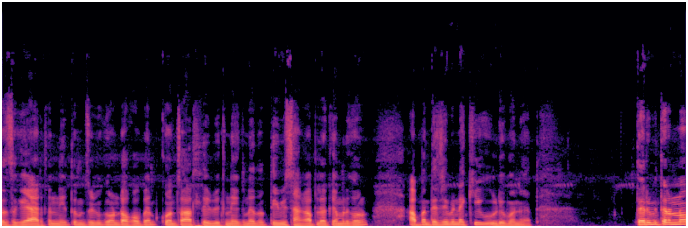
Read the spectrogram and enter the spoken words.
तसं काही अडचण नाही. तुमचं बी करून टाकू कोणतं कोणचं असलं विकणं एक नाही तर ते बी सांगा आपल्याला कमेंट करून. आपण त्याचे बी नक्की व्हिडिओ बनवूयात. तर मित्रांनो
